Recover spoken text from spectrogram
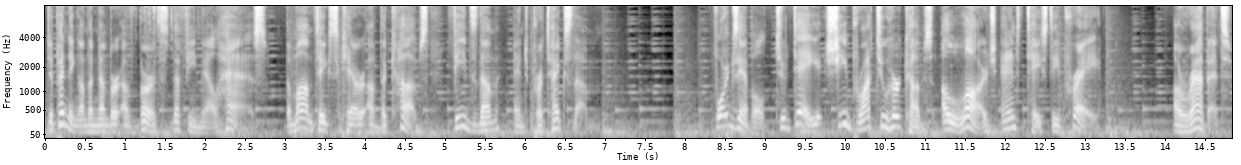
depending on the number of births the female has. The mom takes care of the cubs, feeds them, and protects them. For example, today she brought to her cubs a large and tasty prey a rabbit.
